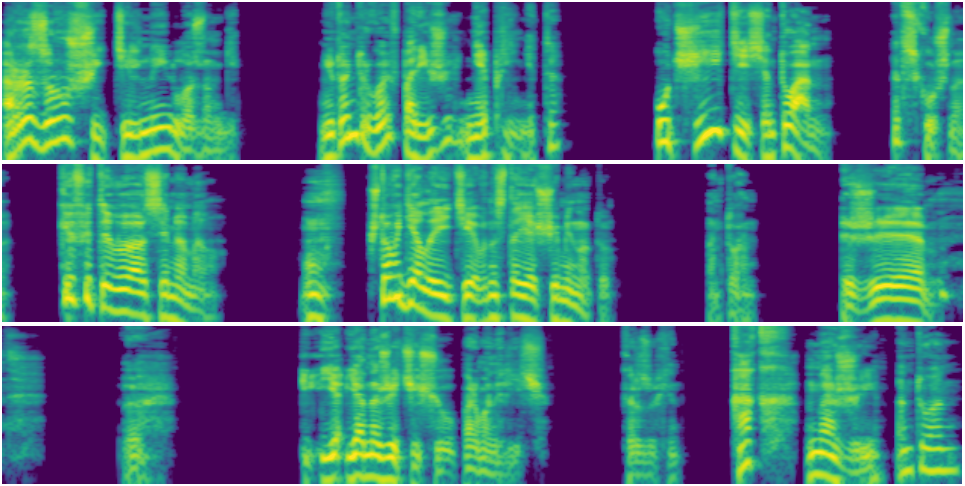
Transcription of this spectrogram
разрушительные лозунги. Ни то, ни другое в Париже не принято. Учитесь, Антуан. Это скучно. Que faites-vous Что вы делаете в настоящую минуту? Антуан. Же... Я, я ножи чищу, Парман Ильич. Корзухин. Как ножи, Антуан?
